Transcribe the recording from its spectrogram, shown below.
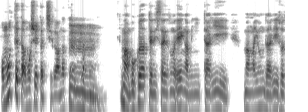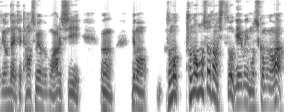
思ってた面白いとは違うなってなるからまあ僕だって実際その映画見に行ったり、漫画読んだり、小説読んだりして楽しめる部分もあるし、うん。でも、その、その面白さの質をゲームに持ち込むのは、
